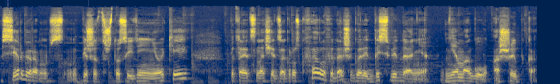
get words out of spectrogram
с сервером, пишет, что соединение окей, пытается начать загрузку файлов и дальше говорит «до свидания, не могу, ошибка».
